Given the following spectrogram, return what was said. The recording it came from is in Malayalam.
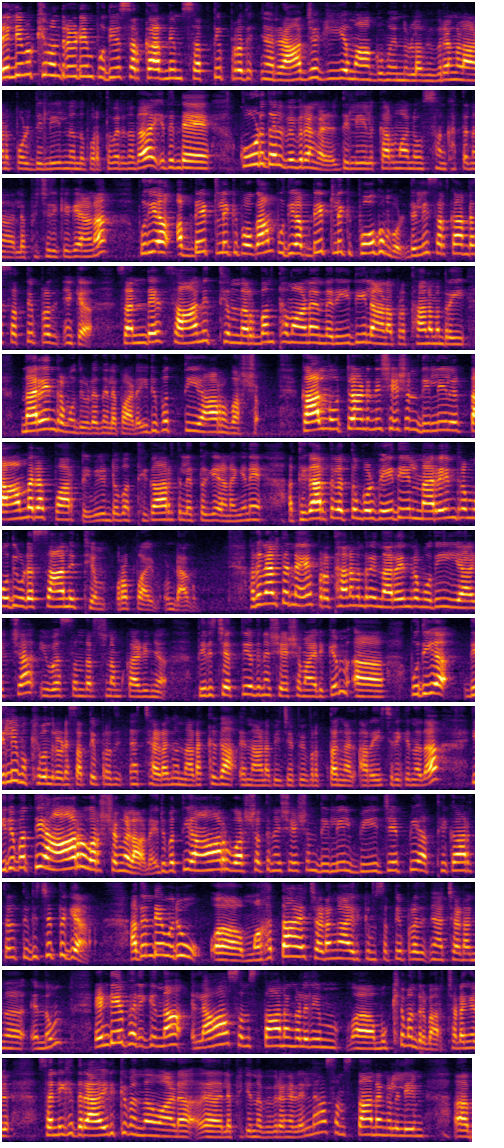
ഡൽഹി മുഖ്യമന്ത്രിയുടെയും പുതിയ സർക്കാരിന്റെയും സത്യപ്രതിജ്ഞ രാജകീയമാകുമെന്നുള്ള വിവരങ്ങളാണ് ഇപ്പോൾ ദില്ലിയിൽ നിന്ന് പുറത്തുവരുന്നത്. ഇതിന്റെ കൂടുതൽ വിവരങ്ങൾ ദില്ലിയിൽ കർമാനു സംഘത്തിന് ലഭിച്ചിരിക്കുകയാണ്. പുതിയ അപ്ഡേറ്റിലേക്ക് പോകാം. പുതിയ അപ്ഡേറ്റിലേക്ക് പോകുമ്പോൾ ദില്ലി സർക്കാരിന്റെ സത്യപ്രതിജ്ഞയ്ക്ക് സന്റെ സാന്നിധ്യം നിർബന്ധമാണ് എന്ന രീതിയിലാണ് പ്രധാനമന്ത്രി നരേന്ദ്രമോദിയുടെ നിലപാട്. ഇരുപത്തിയാറ് വർഷം. കാൽ നൂറ്റാണ്ടിന് ശേഷം ദില്ലിയിൽ താമര പാർട്ടി വീണ്ടും അധികാരത്തിലെത്തുകയാണ്. ഇങ്ങനെ അധികാരത്തിലെത്തുമ്പോൾ വേദിയിൽ നരേന്ദ്രമോദിയുടെ സാന്നിധ്യം ഉറപ്പായും. ഉണ്ടാകും. അതിനാൽ തന്നെ പ്രധാനമന്ത്രി നരേന്ദ്രമോദി ഈ ആഴ്ച യു എസ് സന്ദർശനം കഴിഞ്ഞ് തിരിച്ചെത്തിയതിന് ശേഷമായിരിക്കും പുതിയ ദില്ലി മുഖ്യമന്ത്രിയുടെ സത്യപ്രതിജ്ഞ ചടങ്ങ് നടക്കുക എന്നാണ് ബി ജെ പി വൃത്തങ്ങൾ അറിയിച്ചിരിക്കുന്നത്. ഇരുപത്തിയാറ് വർഷങ്ങളാണ് ഇരുപത്തിയാറ് വർഷത്തിന് ശേഷം ദില്ലിയിൽ ബി ജെ പി അധികാരത്തിൽ തിരിച്ചെത്തുകയാണ്. അതിന്റെ ഒരു മഹത്തായ ചടങ്ങായിരിക്കും സത്യപ്രതിജ്ഞ ചടങ്ങ് എന്നും എൻ ഡി എ ഭരിക്കുന്ന എല്ലാ സംസ്ഥാനങ്ങളിലെയും മുഖ്യമന്ത്രിമാർ ചടങ്ങിൽ സന്നിഹിതരായിരിക്കുമെന്നുമാണ് ലഭിക്കുന്ന വിവരങ്ങൾ. എല്ലാ സംസ്ഥാനങ്ങളിലെയും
